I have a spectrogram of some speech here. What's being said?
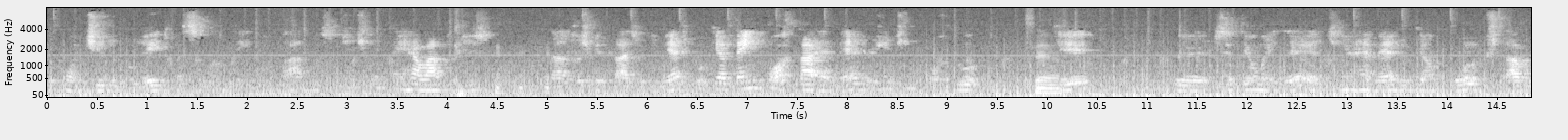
foi contido no leito para se manter entubado, a gente não tem relato disso nos hospitais de médico, porque até importar remédio a gente importou. Certo. Porque para você ter uma ideia, tinha remédio que a ampola custava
